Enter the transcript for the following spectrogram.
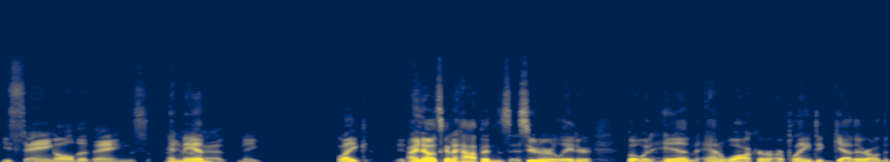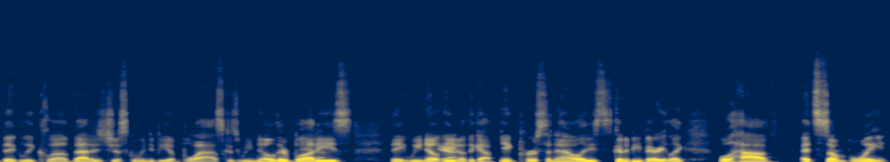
He's saying all the things and man know, that make like it's, I know it's going to happen sooner or later, but when him and Walker are playing together on the big league club, that is just going to be a blast because we know they're buddies. Yeah. They we know yeah. you know they got big personalities. It's going to be very like we'll have at some point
